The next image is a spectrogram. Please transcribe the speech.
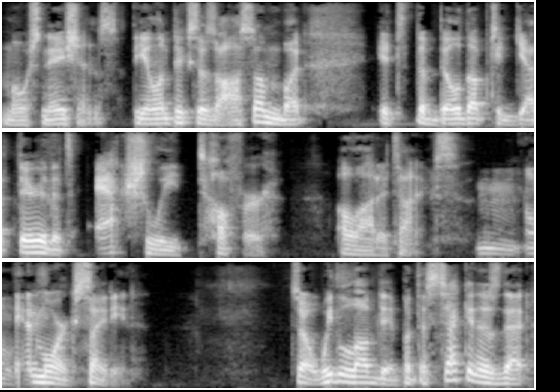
most nations. The Olympics is awesome, but it's the build up to get there that's actually tougher a lot of times mm, oh, and more exciting. So we loved it. But the second is that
